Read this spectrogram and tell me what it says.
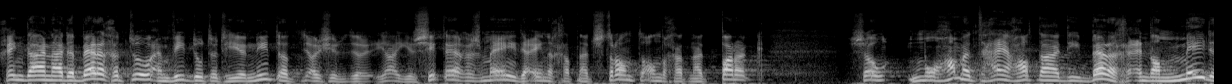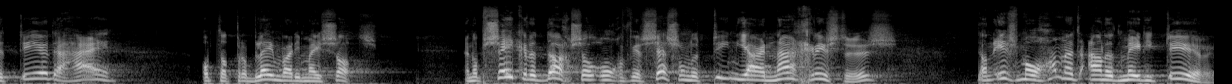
Ging daar naar de bergen toe. En wie doet het hier niet? Dat als je, de, ja, je zit ergens mee. De ene gaat naar het strand, de ander gaat naar het park. Zo, Mohammed, hij had daar die bergen. En dan mediteerde hij op dat probleem waar hij mee zat. En op zekere dag, zo ongeveer 610 jaar na Christus, dan is Mohammed aan het mediteren.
